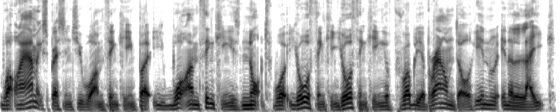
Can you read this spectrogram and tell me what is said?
well, I am expressing to you what I'm thinking, but what I'm thinking is not what you're thinking. You're thinking of probably a brown dog in in a lake,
